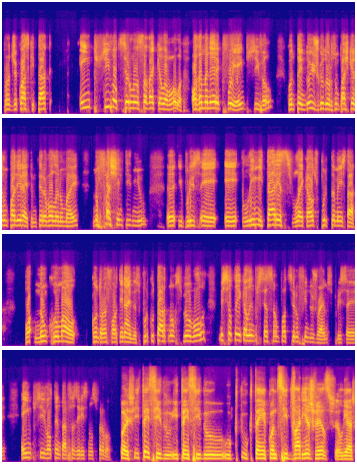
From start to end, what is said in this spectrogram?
para o Jaquaski Tart, é impossível de ser lançada aquela bola, ou da maneira que foi, é impossível quando tem dois jogadores, um para a esquerda e um para a direita, meter a bola no meio, não faz sentido nenhum uh, e por isso é, é, limitar esses blackouts, porque também está, não correu mal contra os 49ers, porque o Tart não recebeu a bola, mas se ele tem aquela interseção pode ser o fim dos Rams, por isso é, é impossível tentar fazer isso no Super Bowl. Pois, e tem sido, e tem sido o, que, o que tem acontecido várias vezes, aliás,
